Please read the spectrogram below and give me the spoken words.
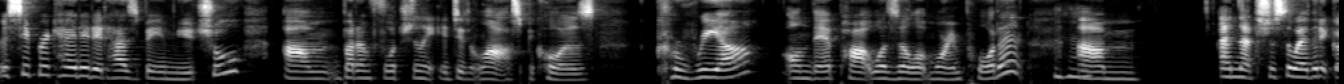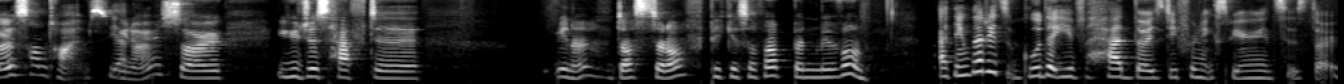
reciprocated it has been mutual um but unfortunately it didn't last because career on their part was a lot more important um and that's just the way that it goes sometimes Yeah. you know so you just have to you know dust it off pick yourself up and move on I think that it's good that you've had those different experiences though.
